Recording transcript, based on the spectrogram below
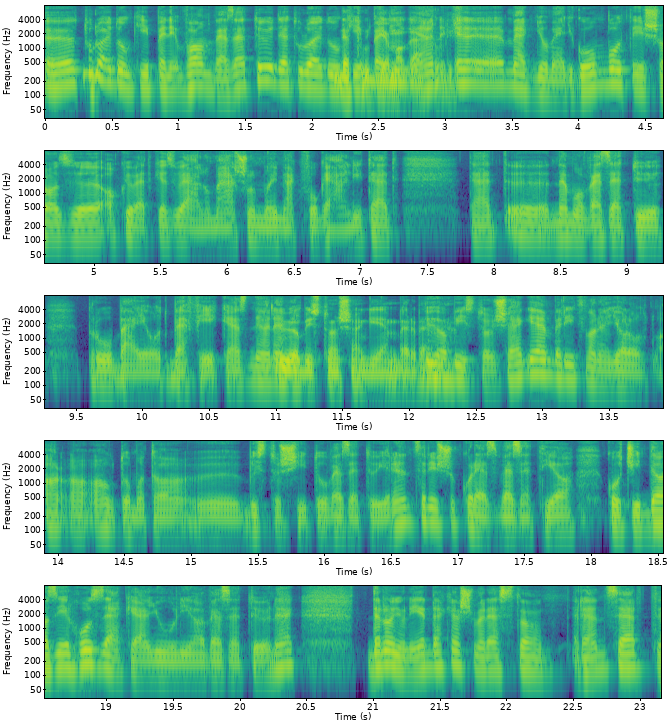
Ö, tulajdonképpen van vezető, de tulajdonképpen de igen, megnyom egy gombot, és az a következő állomáson majd meg fog állni. Tehát tehát nem a vezető próbálja ott befékezni, hanem ő a biztonsági ember benne. Ő a biztonsági ember, itt van egy automata biztosító vezetői rendszer, és akkor ez vezeti a kocsit, de azért hozzá kell nyúlni a vezetőnek. De nagyon érdekes, mert ezt a rendszert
